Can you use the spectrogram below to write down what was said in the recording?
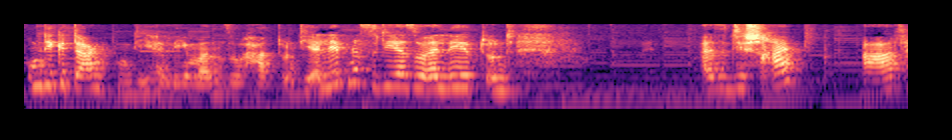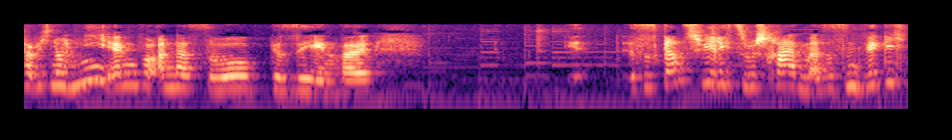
um die Gedanken, die Herr Lehmann so hat und die Erlebnisse, die er so erlebt und also die Schreibart habe ich noch nie irgendwo anders so gesehen, weil es ist ganz schwierig zu beschreiben. Also es sind wirklich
